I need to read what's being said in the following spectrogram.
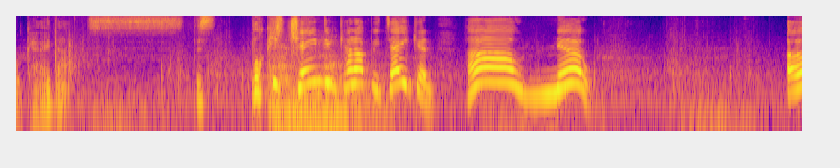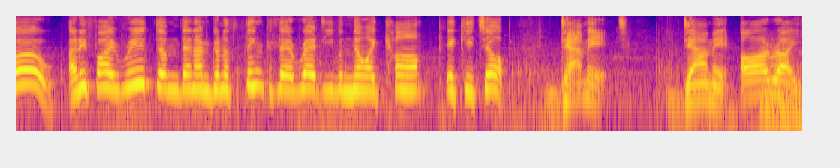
Okay, that's this book is chained and cannot be taken. Oh no. Oh, and if I read them, then I'm gonna think they're read even though I can't pick it up. Damn it. Damn it. Alright.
